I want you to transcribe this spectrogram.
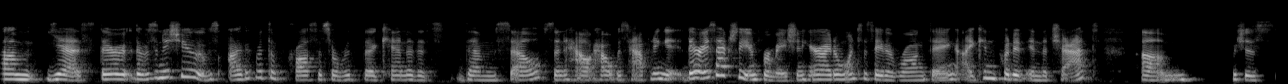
Um, yes, there there was an issue. It was either with the process or with the candidates themselves and how how it was happening. It, there is actually information here. I don't want to say the wrong thing. I can put it in the chat, um, which is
